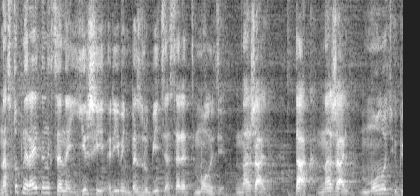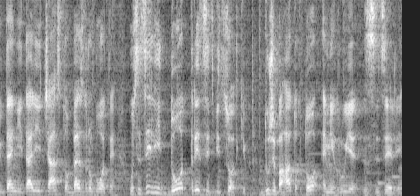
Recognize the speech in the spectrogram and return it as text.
Наступний рейтинг це найгірший рівень безробіття серед молоді. На жаль, так, на жаль, молодь у південній Італії часто без роботи. У Сицилії до 30%. Дуже багато хто емігрує з Сицилії.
